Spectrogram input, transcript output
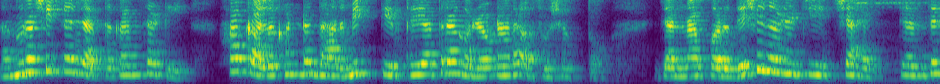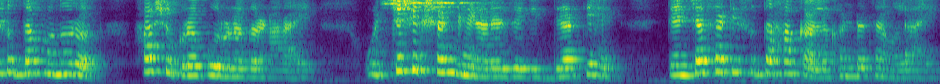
धनुराशीच्या जातकांसाठी हा कालखंड धार्मिक तीर्थयात्रा घडवणारा असू शकतो. ज्यांना परदेशी जाण्याची इच्छा आहे त्यांचे सुद्धा मनोरथ हा शुक्र पूर्ण करणार आहे. उच्च शिक्षण घेणारे जे विद्यार्थी आहेत त्यांच्यासाठी सुद्धा हा कालखंड चांगला आहे.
